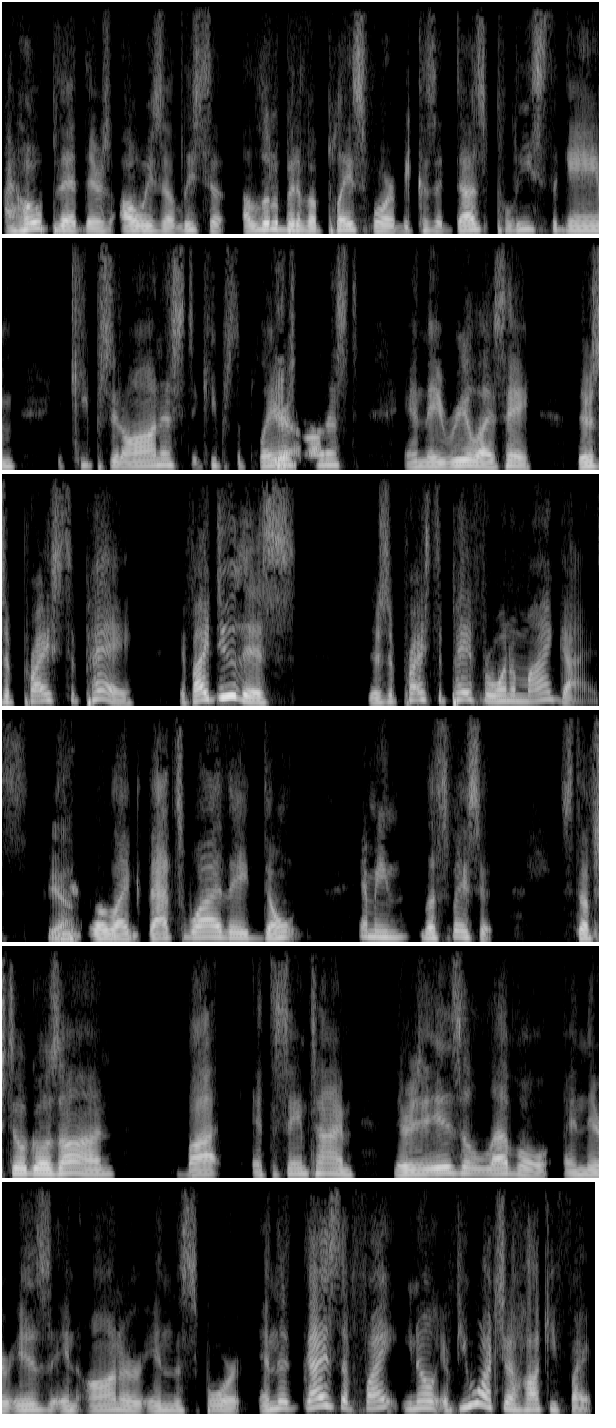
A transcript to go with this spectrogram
I hope that there's always at least a, a little bit of a place for it because it does police the game. It keeps it honest. It keeps the players honest. And they realize, hey, there's a price to pay. If I do this, there's a price to pay for one of my guys. Yeah. And so like that's why they don't. I mean, let's face it, stuff still goes on, but at the same time, there is a level and there is an honor in the sport. And the guys that fight, you know, if you watch a hockey fight,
